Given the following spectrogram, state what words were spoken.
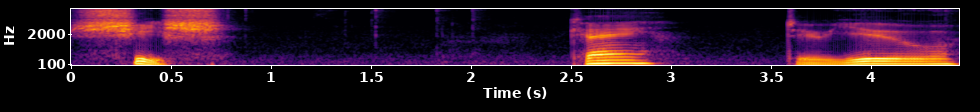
Sheesh. Okay. Do you...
